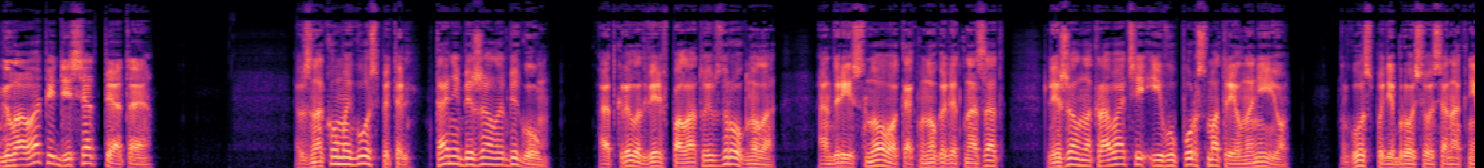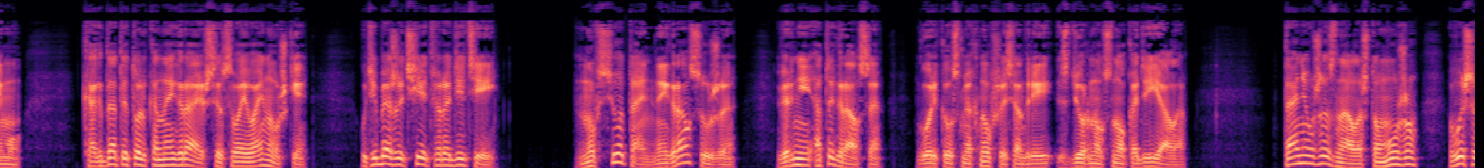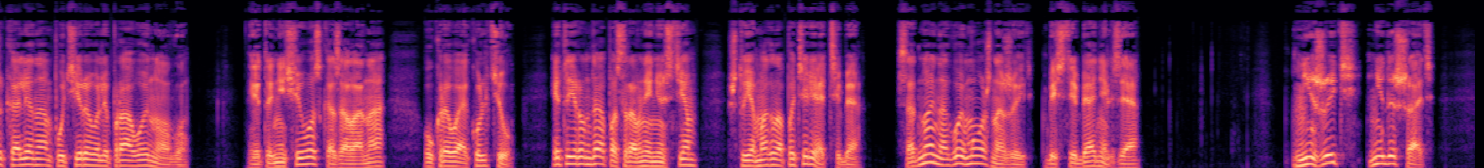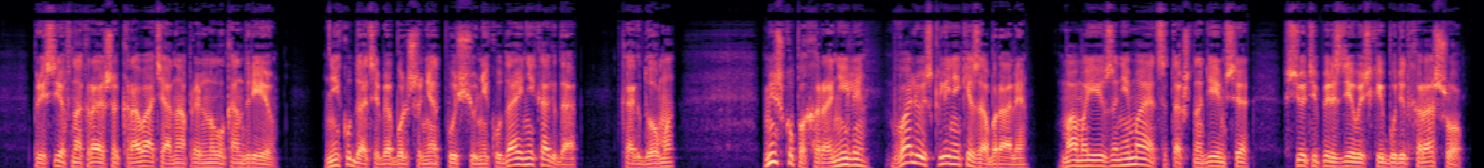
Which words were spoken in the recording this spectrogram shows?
Глава 55. В знакомый госпиталь Таня бежала бегом. Открыла дверь в палату и вздрогнула. Андрей снова, как много лет назад, лежал на кровати и в упор смотрел на нее. «Господи!» — бросилась она к нему. «Когда ты только наиграешься в свои войнушки? У тебя же четверо детей». «Ну все, Тань, наигрался уже. Вернее, отыгрался». Горько усмехнувшись, Андрей сдернул с ног одеяло. Таня уже знала, что мужу выше колена ампутировали правую ногу. «Это ничего», — сказала она, укрывая культю. «Это ерунда по сравнению с тем, что я могла потерять тебя. С одной ногой можно жить, без тебя нельзя». «Не жить, не дышать». Присев на краешек кровати, она прильнула к Андрею. «Никуда тебя больше не отпущу, никуда и никогда. Как дома?» Мишку похоронили, Валю из клиники забрали. Мама ею занимается, так что, надеемся, все теперь с девочкой будет хорошо.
